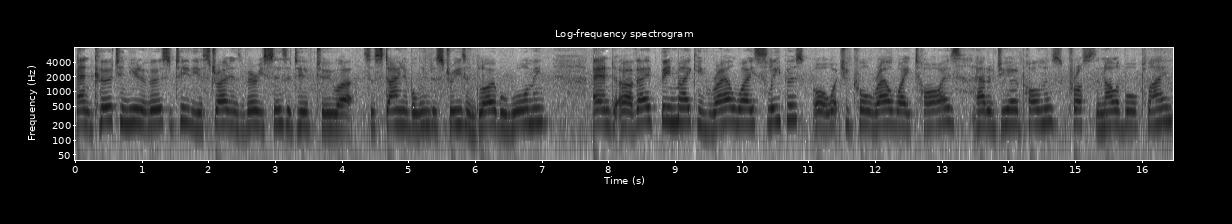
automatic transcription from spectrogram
and Curtin University, the Australians are very sensitive to uh, sustainable industries and global warming. And uh, they've been making railway sleepers, or what you call railway ties, out of geopolymers across the Nullarbor Plain,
